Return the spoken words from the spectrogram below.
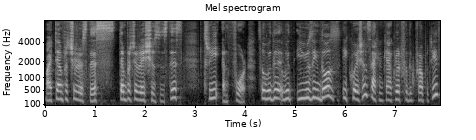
my temperature is this, temperature ratios is this 3 and 4. So, with, the, with using those equations I can calculate for the properties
